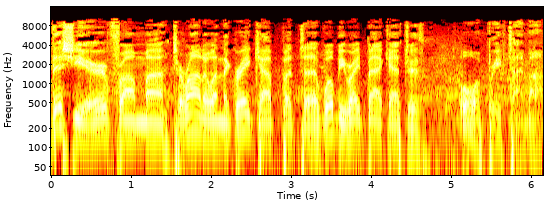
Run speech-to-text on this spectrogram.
this year from uh, Toronto and the Grey Cup, but uh, we'll be right back after Oh, a brief timeout.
